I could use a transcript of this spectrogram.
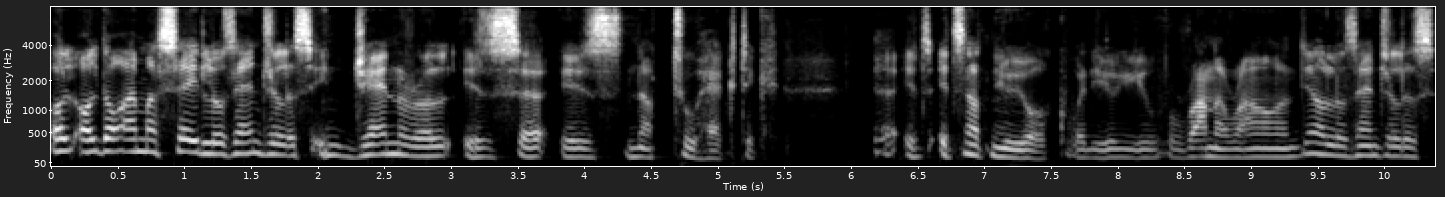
Al- Although I must say, Los Angeles in general is uh, is not too hectic. Uh, it's it's not New York where you, you run around. You know, Los Angeles.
